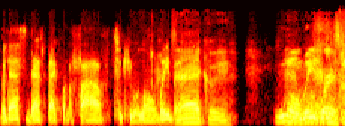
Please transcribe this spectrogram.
but that's that's back when the five took you a long way back. then. Exactly. You gonna wait worse. for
